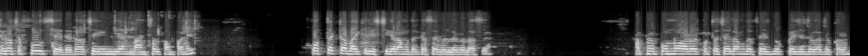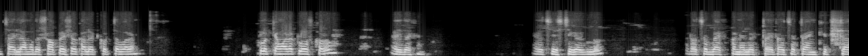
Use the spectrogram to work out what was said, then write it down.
এটা হচ্ছে ফুল সেট এটা হচ্ছে ইন্ডিয়ান বাংশাল কোম্পানির প্রত্যেকটা বাইকের স্টিকার আমাদের কাছে অ্যাভেলেবেল আছে। আপনার পণ্য অর্ডার করতে চাইলে আমাদের ফেসবুক পেজে যোগাযোগ করুন। চাইলে আমাদের শপে এসেও কালেক্ট করতে পারেন। ক্যামেরা ক্লোজ করো। এই দেখেন। এই হচ্ছে স্টিকারগুলো। এটা হচ্ছে ব্যাক প্যানেলেরটা এটা হচ্ছে ট্যাঙ্কিরটা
